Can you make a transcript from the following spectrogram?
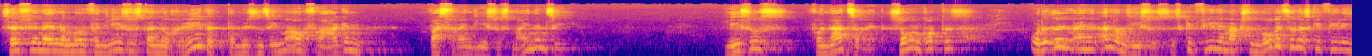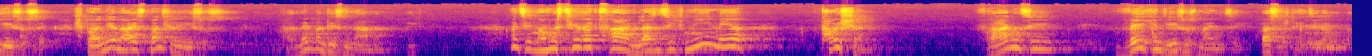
Selbst wenn einer von Jesus dann noch redet, dann müssen Sie immer auch fragen, was für ein Jesus meinen Sie? Jesus von Nazareth, Sohn Gottes oder irgendeinen anderen Jesus? Es gibt viele Max und Moritz und es gibt viele Jesus. Spanien heißt mancher Jesus. Dann nennt man diesen Namen. Sie, man muss direkt fragen, lassen Sie sich nie mehr täuschen. Fragen Sie, welchen Jesus meinen Sie? Was verstehen Sie darunter?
